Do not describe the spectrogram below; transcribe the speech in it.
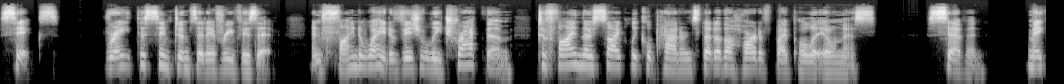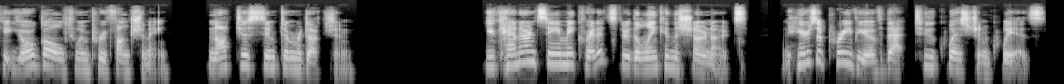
6. Rate the symptoms at every visit and find a way to visually track them to find those cyclical patterns that are the heart of bipolar illness. Seven, make it your goal to improve functioning, not just symptom reduction. You can earn CME credits through the link in the show notes. And here's a preview of that two question quiz.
